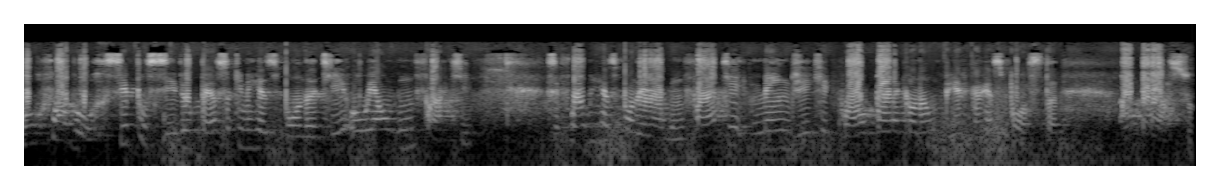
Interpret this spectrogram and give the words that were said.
Por favor, se possível, peço que me responda aqui ou em algum FAQ. Se for me responder em algum FAQ, me indique qual para que eu não perca a resposta. Abraço.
